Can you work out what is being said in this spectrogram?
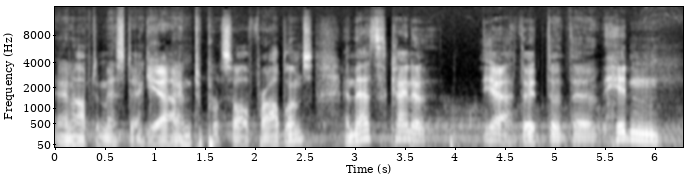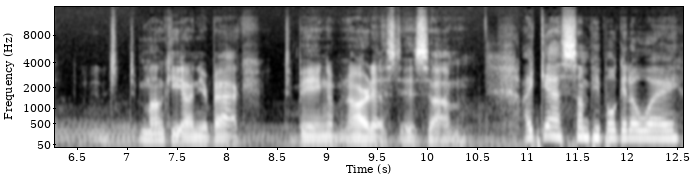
and optimistic, Yeah. and to pr- solve problems. And that's kind of, yeah, the the the hidden d- monkey on your back to being an artist is. Um, I guess some people get away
